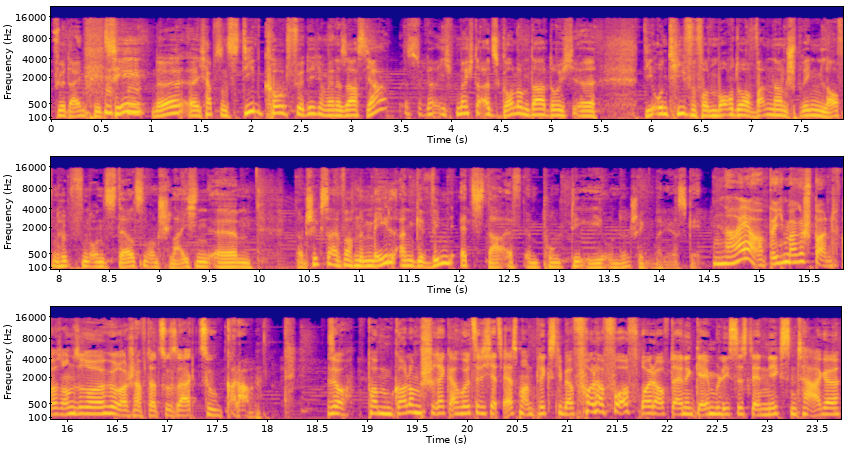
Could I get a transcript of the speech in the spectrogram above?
für deinen PC. ne? Äh, ich habe so einen Steam-Code für dich und wenn du sagst, ja, ich möchte als Gollum da durch äh, die Untiefen von Mordor wandern, springen, laufen, hüpfen und stealthen und schleichen, ähm, dann schickst du einfach eine Mail an gewinn.starfm.de und dann schenken wir dir das Game. Naja, bin ich mal gespannt, was unsere Hörerschaft dazu sagt zu Gollum. So, vom Gollum-Schreck erholst du dich jetzt erstmal und blickst lieber voller Vorfreude auf deine Game-Releases der nächsten Tage.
